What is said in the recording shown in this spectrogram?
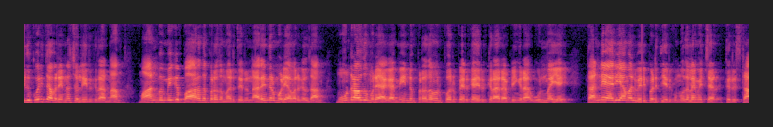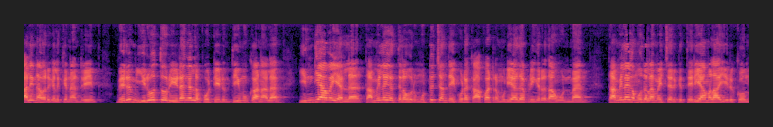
இது குறித்து அவர் என்ன சொல்லியிருக்கிறார்னா மாண்புமிகு பாரத பிரதமர் திரு. நரேந்திர மோடி அவர்கள்தான் மூன்றாவது முறையாக மீண்டும் பிரதமர் பொறுப்பேற்க இருக்கிறார் அப்படிங்கிற உண்மையை தன்னை அறியாமல் வெளிப்படுத்தியிருக்கும் முதலமைச்சர் திரு. ஸ்டாலின் அவர்களுக்கு நன்றி. வெறும் இருபத்தோரு இடங்களில் போட்டியிடும் திமுகனால இந்தியாவை அல்ல தமிழகத்தில் ஒரு முட்டுச்சந்தை கூட காப்பாற்ற முடியாது அப்படிங்கிறதான் உண்மை. தமிழக முதலமைச்சருக்கு தெரியாமலா இருக்கும்.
